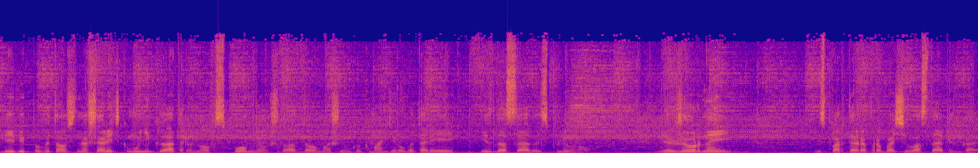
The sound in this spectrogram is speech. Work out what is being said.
Бибик попытался нашарить коммуникатор, но вспомнил, что отдал машинку командиру батареи и с досадой сплюнул. «Дежурный!» Из портера пробасил Остапенко.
